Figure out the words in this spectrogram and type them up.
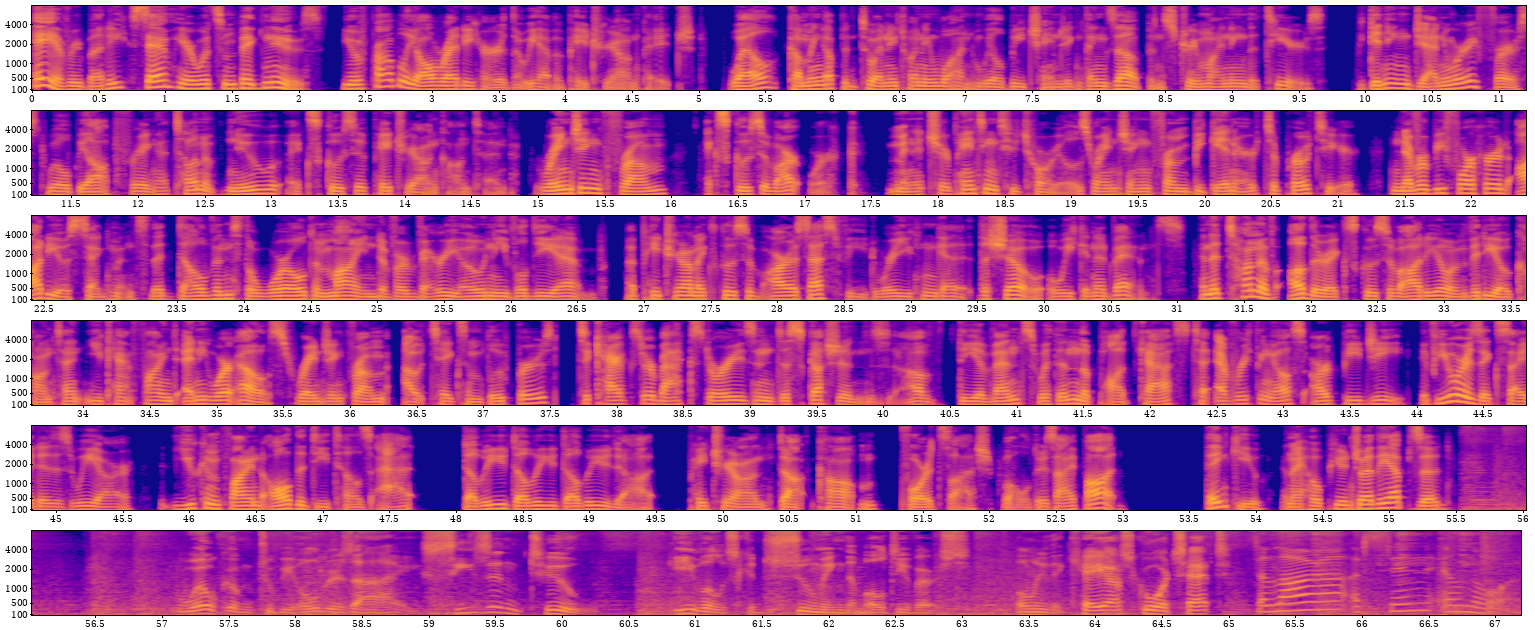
Hey everybody, Sam here with some big news. You have probably already heard that we have a Patreon page. Well, coming up in 2021, we'll be changing things up and streamlining the tiers. Beginning January 1st, we'll be offering a ton of new exclusive Patreon content, ranging from exclusive artwork, miniature painting tutorials ranging from beginner to pro tier, never before heard audio segments that delve into the world and mind of our very own Evil DM, a Patreon exclusive RSS feed where you can get the show a week in advance, and a ton of other exclusive audio and video content you can't find anywhere else, ranging from outtakes and bloopers to character backstories and discussions of the events within the podcast to everything else RPG. If you are as excited as we are, you can find all the details at www patreon.com forward slash beholders pod. Thank you, and I hope you enjoy the episode. Welcome to Beholder's Eye, Season 2. Evil is consuming the multiverse. Only the Chaos Quartet, Zalara of Sin Ilnor,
